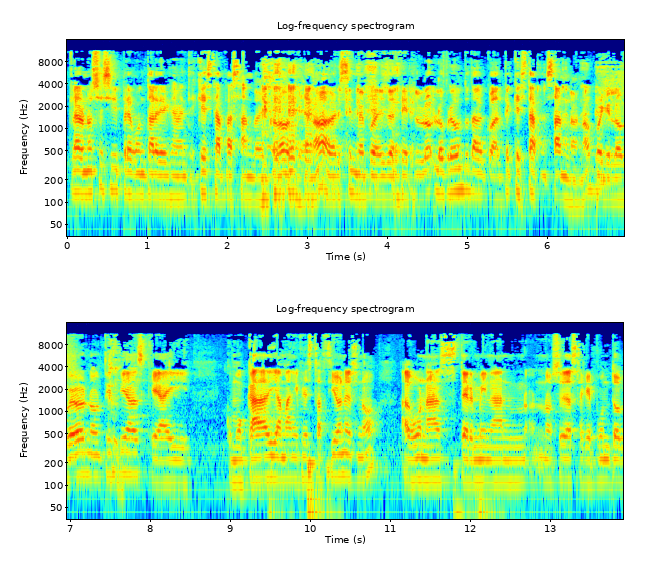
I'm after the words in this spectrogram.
claro, no sé si preguntar directamente qué está pasando en Colombia, ¿no? A ver si me podéis decir. Lo, lo pregunto tal cual, ¿qué está pasando, no? Porque lo veo en noticias que hay como cada día manifestaciones, ¿no? Algunas terminan, no sé hasta qué punto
